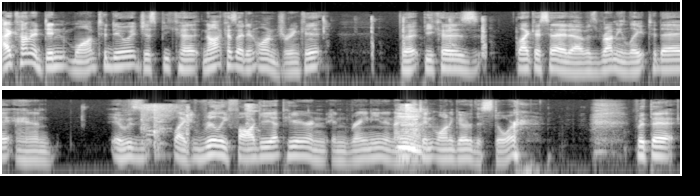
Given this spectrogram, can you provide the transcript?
I kind of didn't want to do it just because not because I didn't want to drink it, but because like I said, I was running late today and it was like really foggy up here and, and raining, and I just Mm. didn't want to go to the store. but that,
